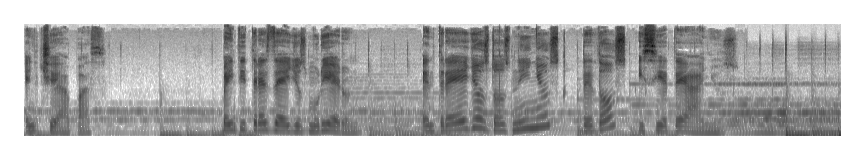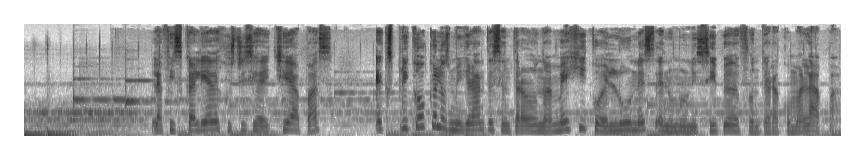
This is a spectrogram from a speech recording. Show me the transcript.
en Chiapas. 23 de ellos murieron, entre ellos dos niños de 2 y 7 años. La Fiscalía de Justicia de Chiapas explicó que los migrantes entraron a México el lunes en un municipio de frontera con Malapa.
